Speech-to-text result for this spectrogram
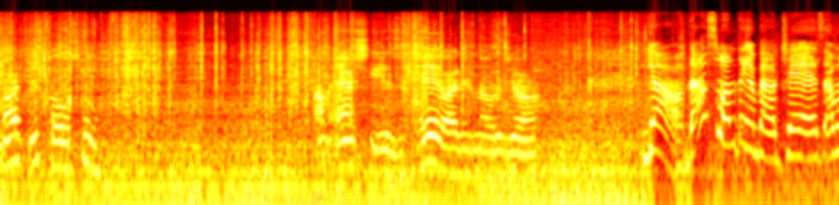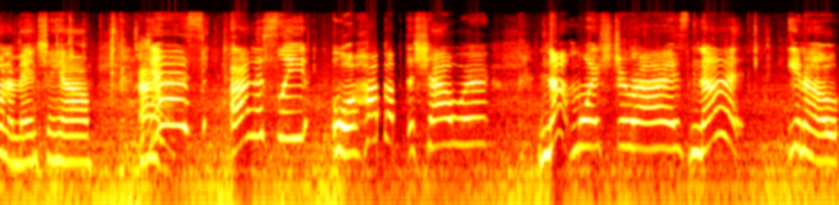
My this cold too. I'm ashy as hell. I didn't know this, y'all. Y'all, that's one thing about Jazz I want to mention, y'all. Jazz, honestly, will hop up the shower, not moisturize, not, you know,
